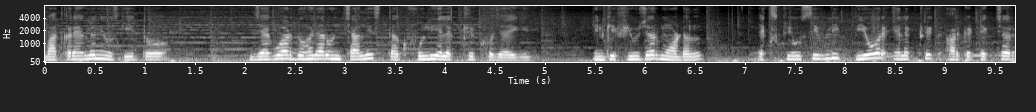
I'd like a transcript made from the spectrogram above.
बात करें अगले न्यूज़ की तो जैगवार दो तक फुली इलेक्ट्रिक हो जाएगी। इनकी future model exclusively pure electric architecture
